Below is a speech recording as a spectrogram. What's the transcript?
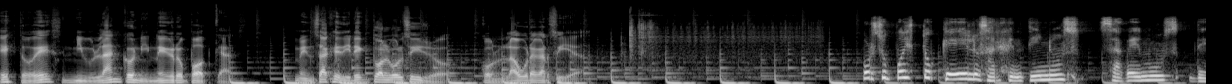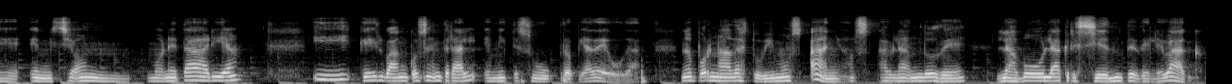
Esto es Ni Blanco ni Negro Podcast. Mensaje directo al bolsillo con Laura García. Por supuesto que los argentinos sabemos de emisión monetaria y que el Banco Central emite su propia deuda. No por nada estuvimos años hablando de la bola creciente del EVAC.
